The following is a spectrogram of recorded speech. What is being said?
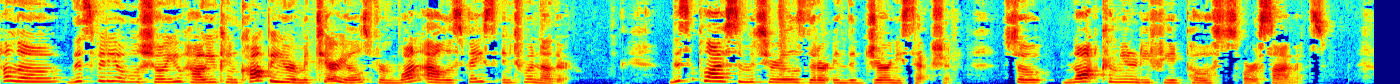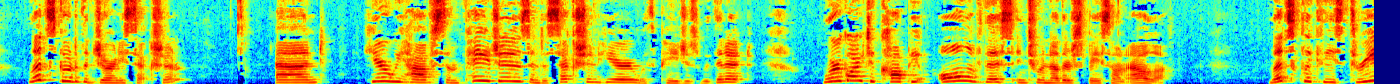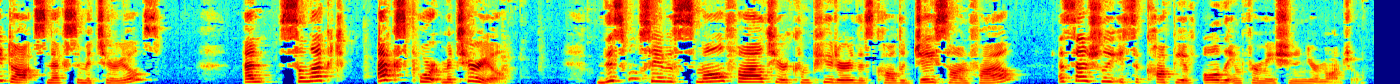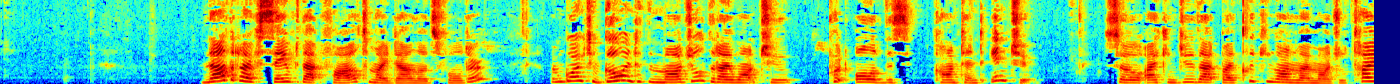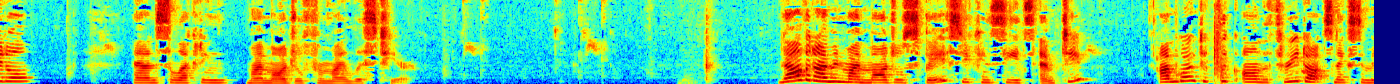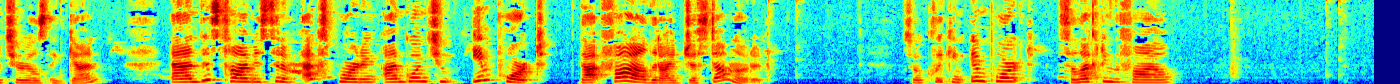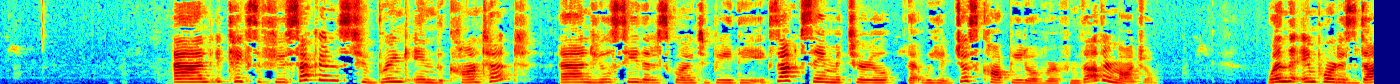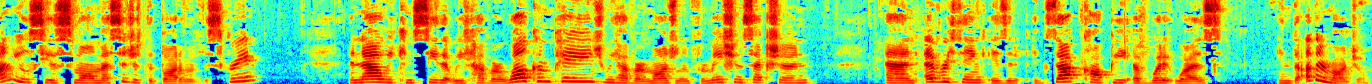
Hello, this video will show you how you can copy your materials from one Aula space into another. This applies to materials that are in the Journey section, so not community feed posts or assignments. Let's go to the Journey section, and here we have some pages and a section here with pages within it. We're going to copy all of this into another space on Aula. Let's click these three dots next to materials and select Export Material. This will save a small file to your computer that's called a JSON file. Essentially, it's a copy of all the information in your module. Now that I've saved that file to my Downloads folder, I'm going to go into the module that I want to put all of this content into. So I can do that by clicking on my module title and selecting my module from my list here. Now that I'm in my module space, you can see it's empty. I'm going to click on the three dots next to materials again. And this time, instead of exporting, I'm going to import that file that I just downloaded. So clicking import, selecting the file, and it takes a few seconds to bring in the content and you'll see that it's going to be the exact same material that we had just copied over from the other module. When the import is done, you'll see a small message at the bottom of the screen. And now we can see that we have our welcome page, we have our module information section, and everything is an exact copy of what it was in the other module.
